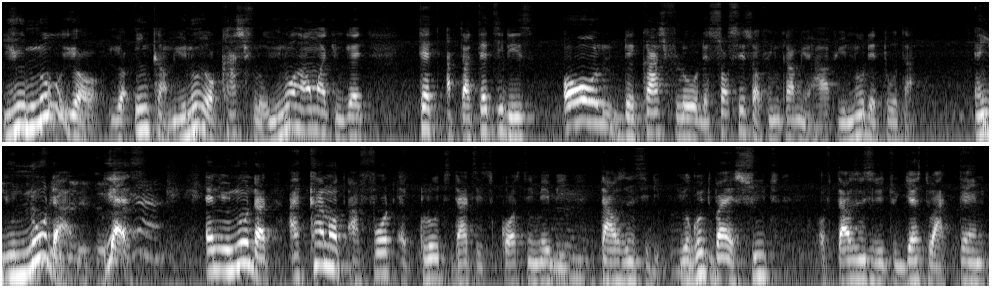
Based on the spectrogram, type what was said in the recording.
You know your your income, you know your cash flow, you know how much you get. Th- after 30 days, all the cash flow, the sources of income you have, you know the total. And you know that, yes, Yeah. and you know that I cannot afford a cloth that is costing maybe thousand cedi. You're going to buy a suit of thousand cedi to just to attend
